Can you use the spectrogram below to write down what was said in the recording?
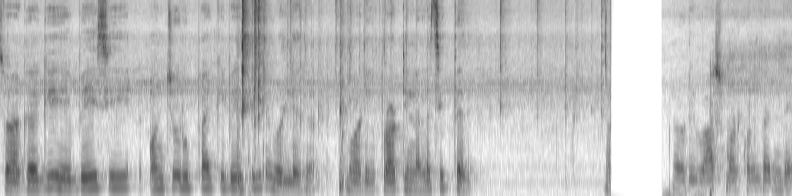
ಸೊ ಹಾಗಾಗಿ ಬೇಯಿಸಿ, ಒಂಚೂರು ಉಪ್ಪು ಹಾಕಿ ಬೇಯಿಸಿದರೆ ಒಳ್ಳೆಯದು ಬಾಡಿಗೆ ಪ್ರೋಟೀನ್ ಎಲ್ಲ ಸಿಗ್ತದೆ. ನೋಡಿ ವಾಶ್ ಮಾಡ್ಕೊಂಡು ಬಂದೆ.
